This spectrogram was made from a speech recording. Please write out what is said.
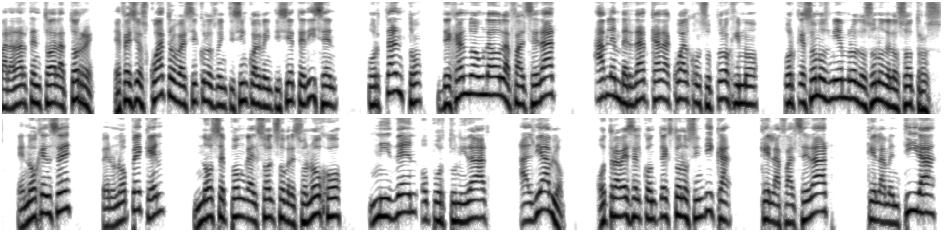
para darte en toda la torre. Efesios 4 versículos 25 al 27 dicen, Por tanto, dejando a un lado la falsedad, hablen verdad cada cual con su prójimo, porque somos miembros los unos de los otros. Enójense, pero no pequen, no se ponga el sol sobre su enojo, ni den oportunidad al diablo. Otra vez el contexto nos indica que la falsedad, que la mentira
